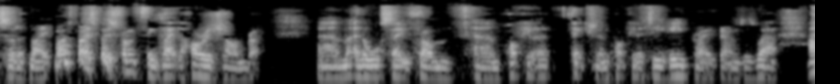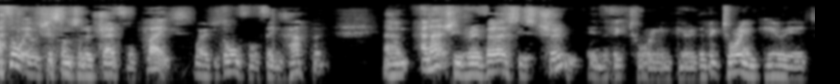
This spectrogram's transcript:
sort of like, well, I suppose from things like the horror genre um, and also from um, popular fiction and popular TV programs as well. I thought it was just some sort of dreadful place where just awful things happen. Um, and actually, the reverse is true in the Victorian period. The Victorian period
